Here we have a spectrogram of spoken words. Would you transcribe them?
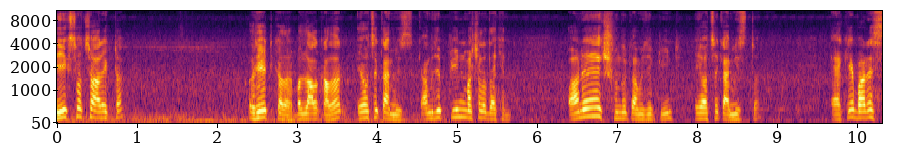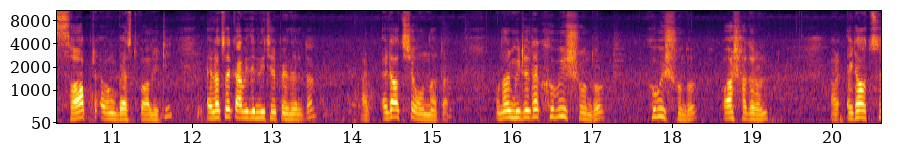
নেক্সট হচ্ছে আরেকটা রেড কালার বা লাল কালার এ হচ্ছে কামিজ। কামিজের প্রিন্ট মাসালা দেখেন, অনেক সুন্দর কামিজের প্রিন্ট এ হচ্ছে কামিজটা। একেবারে সফট এবং বেস্ট কোয়ালিটি এটা হচ্ছে কামিজের নিচের প্যানেলটা আর এটা হচ্ছে ওনাটা ওনার মিডলটা খুবই সুন্দর খুবই সুন্দর, অসাধারণ। আর এটা হচ্ছে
